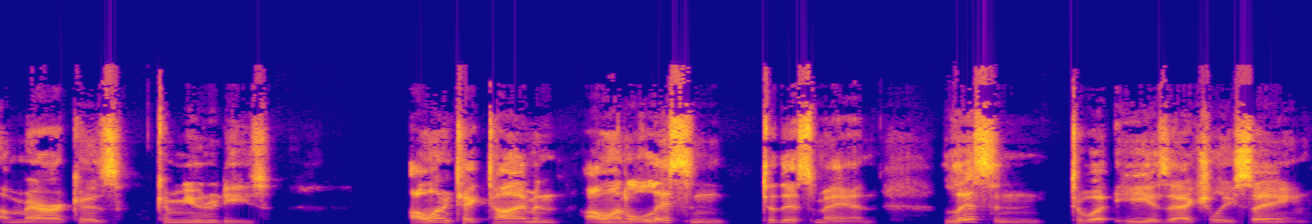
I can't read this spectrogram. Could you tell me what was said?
America's communities. I want to take time and I want to listen to this man. Listen to what he is actually saying.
